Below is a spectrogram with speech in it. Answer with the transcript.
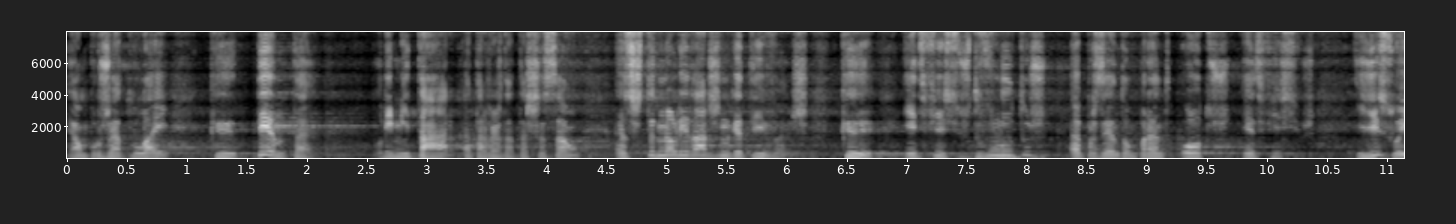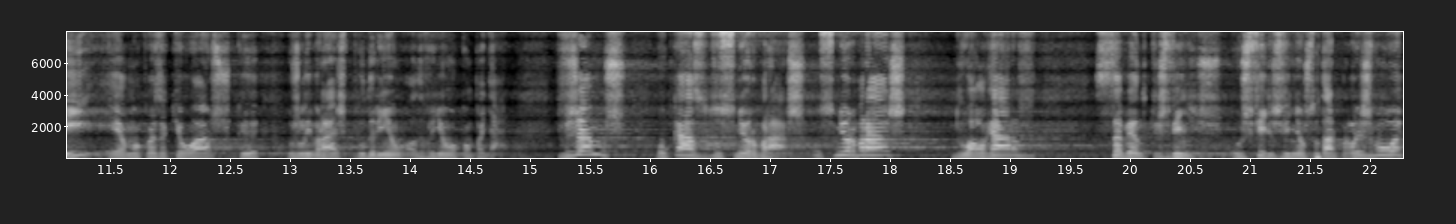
É um projeto de lei que tenta limitar, através da taxação, as externalidades negativas que edifícios devolutos apresentam perante outros edifícios. E isso aí é uma coisa que eu acho que os liberais poderiam ou deveriam acompanhar. Vejamos o caso do Sr. Brás. O Sr. Brás, do Algarve, sabendo que os filhos, os filhos vinham estudar para Lisboa,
